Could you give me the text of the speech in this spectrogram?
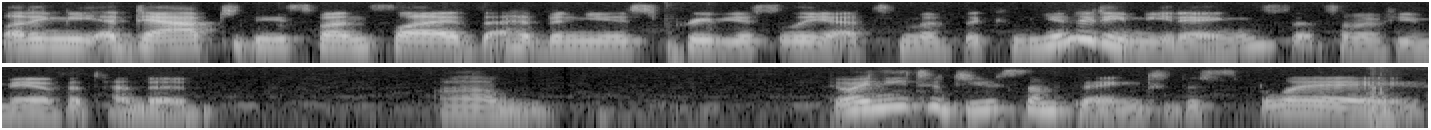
letting me adapt these fun slides that had been used previously at some of the community meetings that some of you may have attended. Um, do I need to do something to display?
